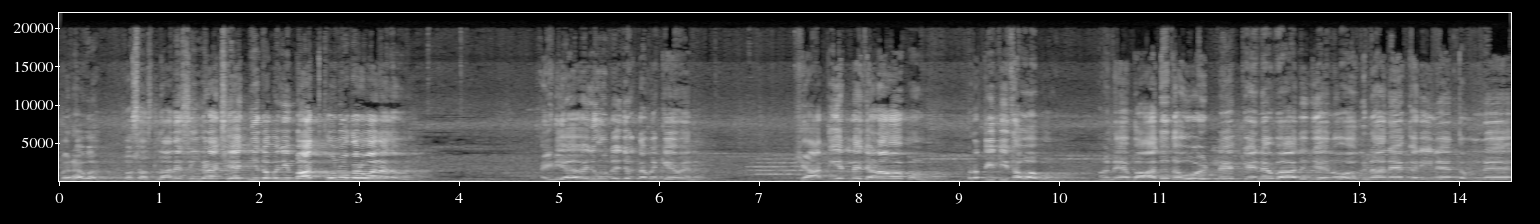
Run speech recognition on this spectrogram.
બરાબર? તો સસલાને સિંગડા છે જ નહીં, તો પછી બાદ કોનો કરવાના તમે? આઈડિયા આવે છે, હું તો જો તમે કહેવાય ને ખ્યાતિ એટલે જણાવવા પણ પ્રતીતિ થવા પણ અને બાદ થવો એટલે કેને બાદ? જેનો અજ્ઞાને કરીને તમને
